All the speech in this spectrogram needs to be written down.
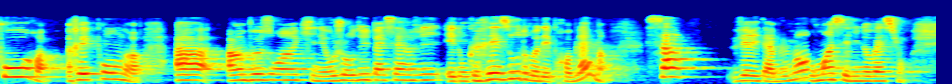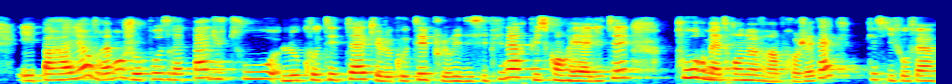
pour répondre à un besoin qui n'est aujourd'hui pas servi et donc résoudre des problèmes, ça, véritablement, pour moi, c'est l'innovation. Et par ailleurs, vraiment, je n'opposerai pas du tout le côté tech et le côté pluridisciplinaire, puisqu'en réalité, pour mettre en œuvre un projet tech, qu'est-ce qu'il faut faire?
